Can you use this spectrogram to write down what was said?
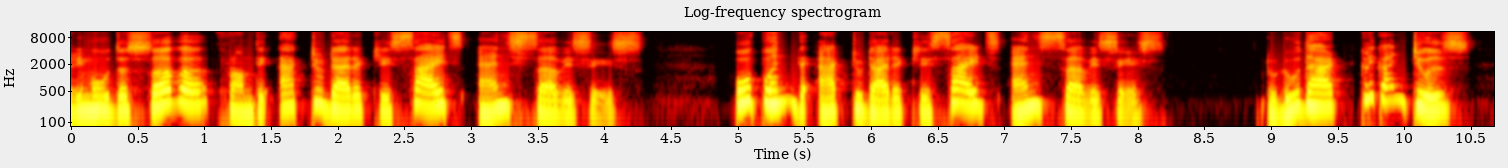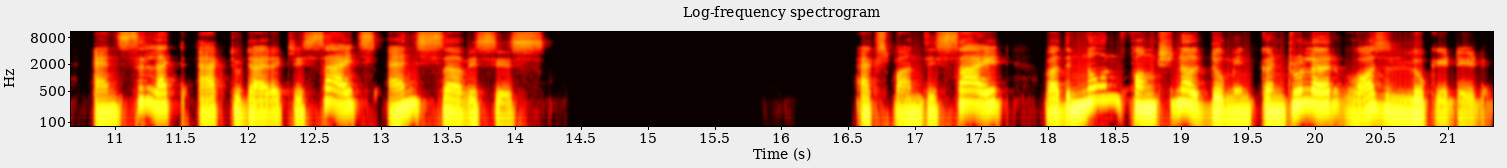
remove the server from the Active Directory sites and services. Open the Active Directory sites and services. To do that, click on Tools and select Active Directory sites and services. Expand the site where the known functional domain controller was located.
